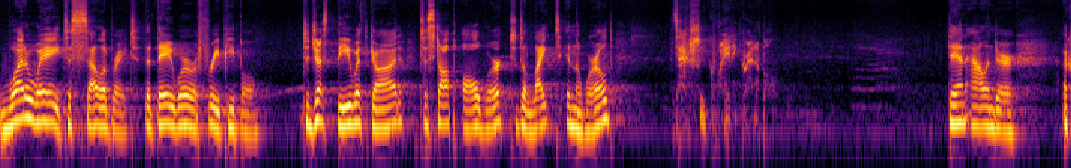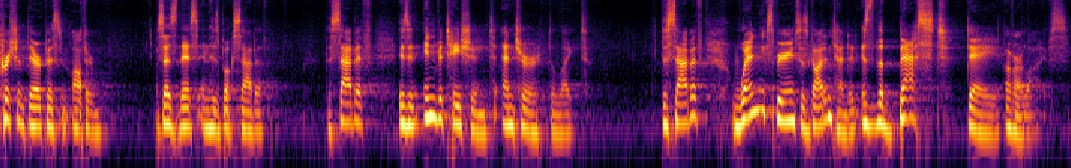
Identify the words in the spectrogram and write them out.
what a way to celebrate that they were a free people. To just be with God, to stop all work, to delight in the world. It's actually quite incredible. Dan Allender, a Christian therapist and author, says this in his book Sabbath The Sabbath is an invitation to enter delight. The Sabbath, when experienced as God intended, is the best day of our lives.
